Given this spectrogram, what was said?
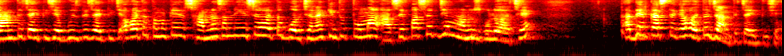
জানতে চাইতেছে, বুঝতে চাইতেছে, হয়তো তোমাকে সামনাসামনি এসে হয়তো বলছে না, কিন্তু তোমার আশেপাশের যে মানুষগুলো আছে, তাদের কাছ থেকে হয়তো জানতে চাইতেছে।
